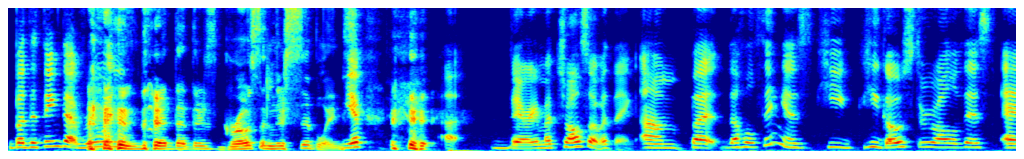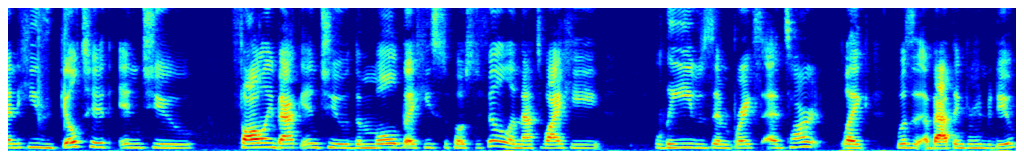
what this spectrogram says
but the thing that ruins that there's gross and there's siblings. yep. Very much also a thing. Um but the whole thing is he he goes through all of this and he's guilted into falling back into the mold that he's supposed to fill and that's why he leaves and breaks ed's heart. Like was it a bad thing for him to do?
